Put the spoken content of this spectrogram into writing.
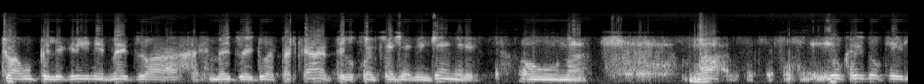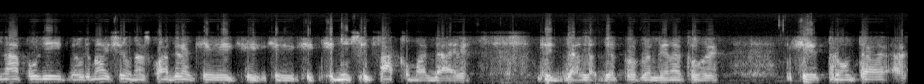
cioè un Pellegrini in mezzo, a, in mezzo, ai due attaccanti o qualcosa del genere una, ma io credo che il Napoli ormai sia una squadra che, che, che, che non si fa comandare dal, dal, proprio allenatore che è pronta a,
